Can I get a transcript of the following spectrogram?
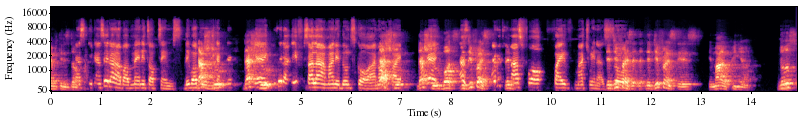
everything is done. Yes, you can say that about many top teams. Liverpool. That's true. Say, that's yeah, true. You can say that if Salah and Mane don't score and that's all true. That's yeah, true. But the difference. Every team the, has four, five match winners. The so. difference. The, the difference is, in my opinion, those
